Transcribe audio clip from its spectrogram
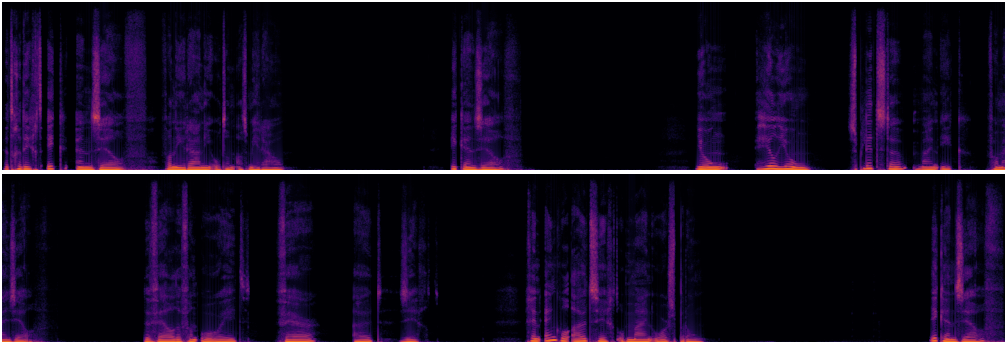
Het gedicht Ik en Zelf van Irani Otten Admiraal. Ik en Zelf. Jong, heel jong, splitste mijn ik van mijzelf. De velden van ooit, ver uit zicht. Geen enkel uitzicht op mijn oorsprong. Ik en zelf.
